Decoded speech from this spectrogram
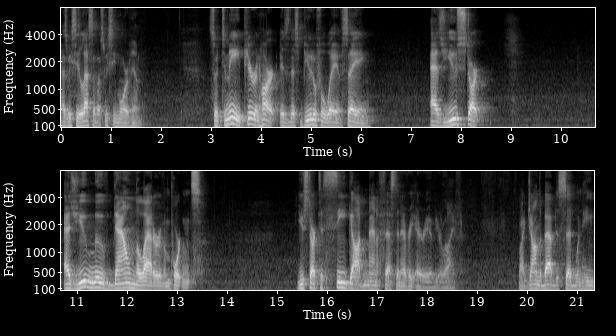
As we see less of us, we see more of Him. So to me, pure in heart is this beautiful way of saying, as you start, as you move down the ladder of importance, you start to see God manifest in every area of your life. Like John the Baptist said when he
